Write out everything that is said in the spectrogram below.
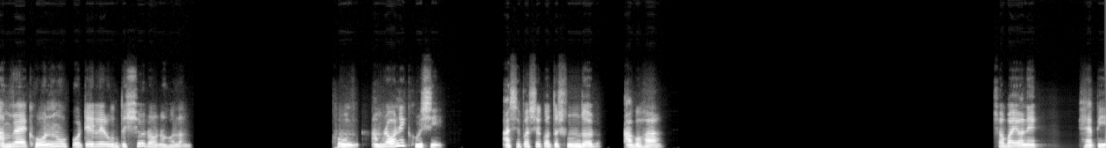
আমরা এখন হোটেলের উদ্দেশ্যে রওনা হলাম। খুন আমরা অনেক খুশি। আশেপাশে কত সুন্দর আবহাওয়া। সবাই অনেক হ্যাপি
